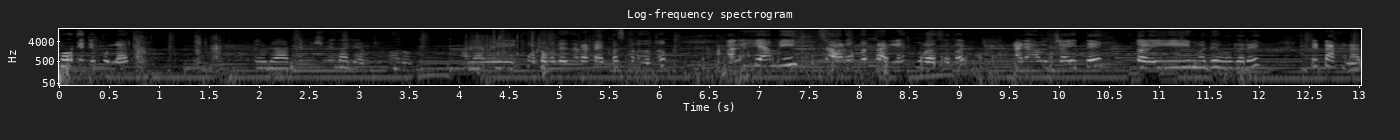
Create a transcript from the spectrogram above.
हो किती फुलं आहेत? एवढी अर्धी पिशवी झाली आमची भरून. आणि आम्ही फोटोमध्ये जरा टाइमपास करत होतो. आणि हे आम्ही झाडं पण काढलेत मुळासकट. आणि आमच्या इथे तळीमध्ये वगैरे ते टाकणार.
